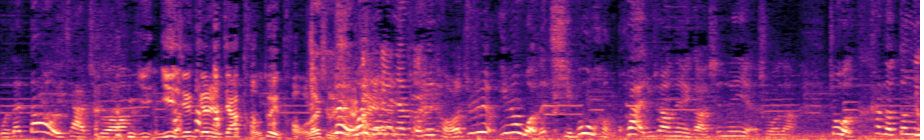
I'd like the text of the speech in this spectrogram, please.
我再倒一下车，你你已经跟人家头对头了，是不是？对，我已经跟人家 头对头了，就是因为我的起步很快，就像那个深深也说的，就我看到灯一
